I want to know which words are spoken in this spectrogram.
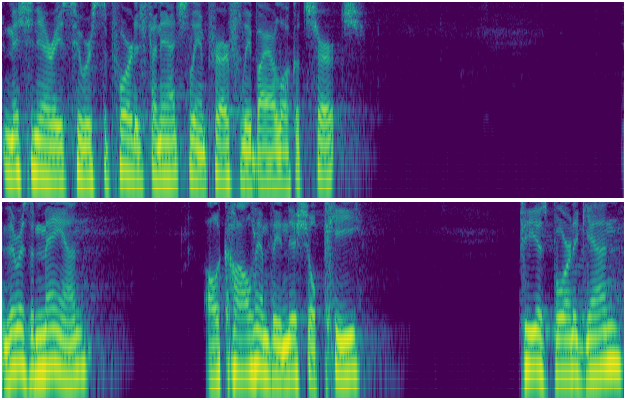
missionaries who were supported financially and prayerfully by our local church. And there was a man, I'll call him the initial P. P is born again.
